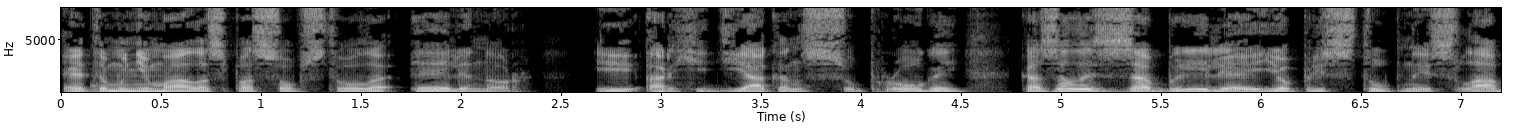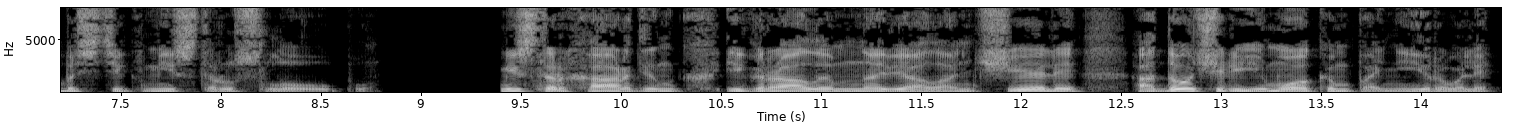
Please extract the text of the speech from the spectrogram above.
Этому немало способствовала Элинор, и архидиакон с супругой, казалось, забыли о ее преступной слабости к мистеру Слоупу. Мистер Хардинг играл им на виолончели, а дочери ему аккомпанировали.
